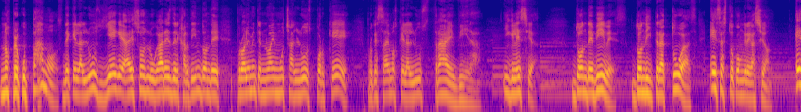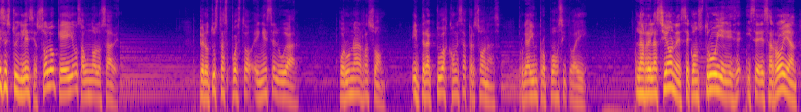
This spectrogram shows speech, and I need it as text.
Nos preocupamos de que la luz llegue a esos lugares del jardín donde probablemente no hay mucha luz. ¿Por qué? Porque sabemos que la luz trae vida. Iglesia, donde vives, donde interactúas, esa es tu congregación. Esa es tu iglesia, solo que ellos aún no lo saben. Pero tú estás puesto en ese lugar por una razón. Interactúas con esas personas porque hay un propósito ahí. Las relaciones se construyen y se, desarrollan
